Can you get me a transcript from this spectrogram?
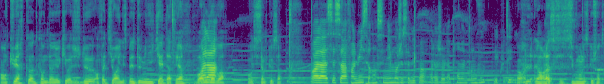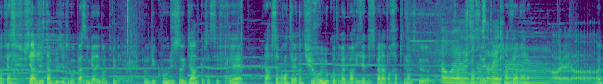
en QR code comme dans Yoki Watch 2, en fait, il y aura une espèce de mini-quête à faire pour pouvoir Voilà. les avoir. Aussi simple que ça. Voilà, c'est ça. Enfin, lui, il s'est renseigné, moi, je savais pas. Voilà, je l'apprends en même temps que vous. Écoutez. Alors, alors là, si, vous demandez ce que je suis en train de faire, je cherche juste un Bluetooth parce qu'on peut pas sauvegarder dans le truc. Donc du coup, je sauvegarde comme ça, c'est fait. Alors ça par contre, ça va être un petit relou quand on va devoir reset. J'espère l'avoir rapidement parce que... Ah ouais, Faire le chemin, ça ça va être, être, euh, infernal. long. Oh là là. Hop.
